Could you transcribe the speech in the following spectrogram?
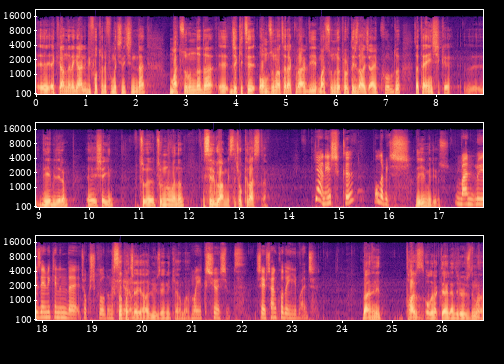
e, ekranlara geldi bir fotoğrafı maçın içinden. Maç sonunda da e, ceketi omzuna atarak verdiği maç sonu röportajı da acayip cool'du. Zaten en şıkı e, diyebilirim e, şeyin tu- e, turnuvanın. Sirgu hamlesi de çok klastı. Yani en şıkı olabilir. Değil mi diyorsun? Ben Luis Enrique'nin de çok şık olduğunu Kısa düşünüyorum. paça ya Luis Enrique ama. Ama yakışıyor şimdi. Şevçenko da iyi bence. Ben hani tarz olarak değerlendiriyoruz değil mi?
